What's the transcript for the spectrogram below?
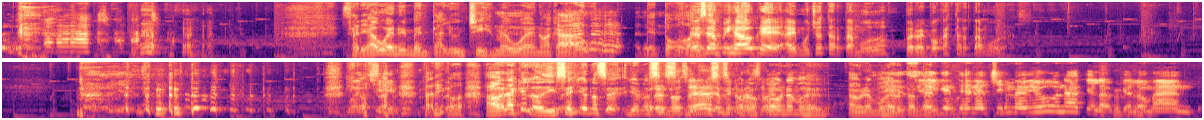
Sería bueno inventarle un chisme bueno a cada uno. De todos. Ustedes se han fijado que hay muchos tartamudos, pero hay pocas tartamudas. Buen chisme. ahora que lo dices, yo no sé, yo no Pero sé, no si, sé, yo no sé si conozco a una mujer, a una mujer si tartamuda. alguien tiene el chisme de una, que, la, que lo mande.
